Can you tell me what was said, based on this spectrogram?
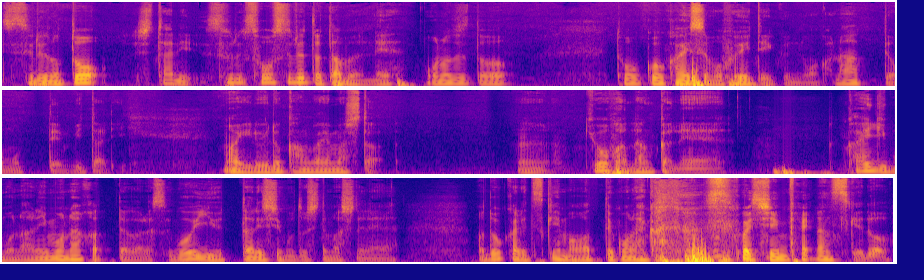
するのとしたりするそうすると多分ねおのずと投稿回数も増えていくのかなって思ってみたりまあいろいろ考えました。うん、今日はなんかね会議も何もなかったからすごいゆったり仕事してましてね、まあ、どっかでツケ回ってこないかすごい心配なんですけど。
